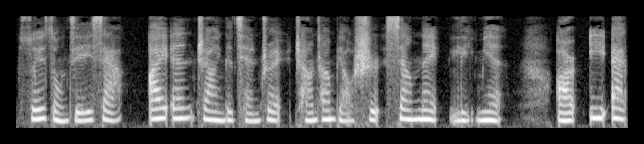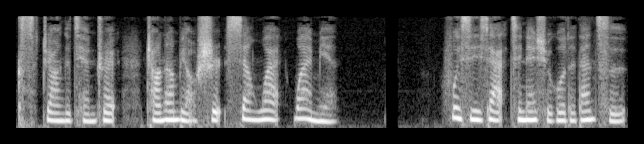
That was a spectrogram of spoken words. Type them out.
所以总结一下，in 这样一个前缀常常表示向内里面，而 ex 这样一个前缀常常表示向外外面。复习一下今天学过的单词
